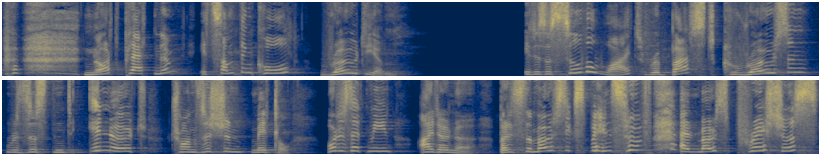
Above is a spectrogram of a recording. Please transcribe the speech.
not platinum. It's something called rhodium. It is a silver white, robust, corrosion resistant, inert transition metal. What does that mean? I don't know. But it's the most expensive and most precious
